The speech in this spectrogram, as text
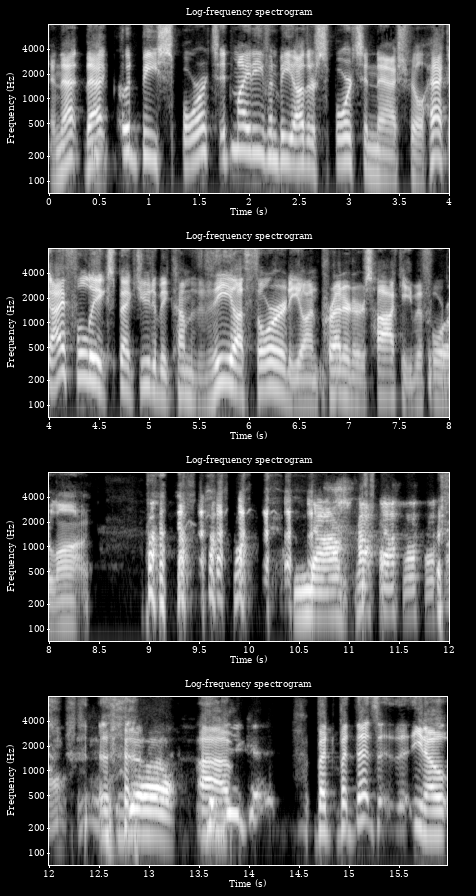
And that that mm. could be sports. It might even be other sports in nashville. Heck i fully expect you to become the authority on predators hockey before long. Nah. Uh, but but that's you know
